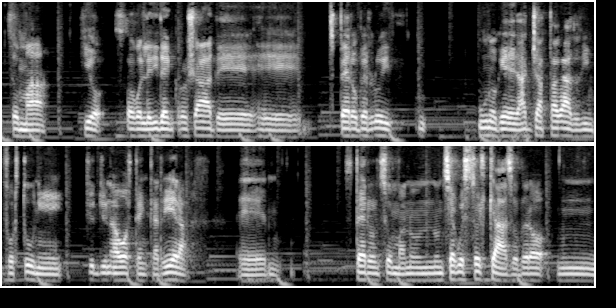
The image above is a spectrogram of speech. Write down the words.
insomma io sto con le dita incrociate e spero per lui uno che ha già pagato di infortuni più di una volta in carriera. Eh, spero insomma non, non, sia questo il caso, però mh,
